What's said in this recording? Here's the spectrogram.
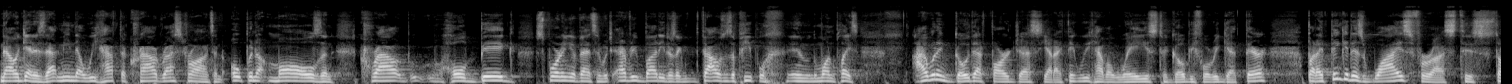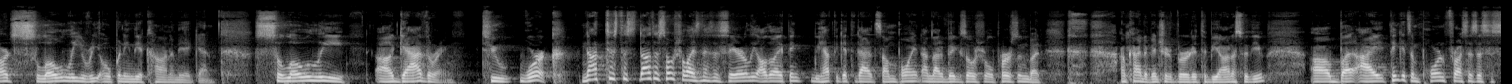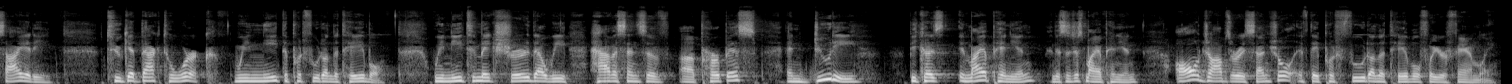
Now, again, does that mean that we have to crowd restaurants and open up malls and crowd hold big sporting events in which everybody, there's like thousands of people in one place? I wouldn't go that far just yet. I think we have a ways to go before we get there. But I think it is wise for us to start slowly reopening the economy again, slowly uh, gathering to work, not just to, not to socialize necessarily. Although I think we have to get to that at some point. I'm not a big social person, but I'm kind of introverted to be honest with you. Uh, but I think it's important for us as a society to get back to work. We need to put food on the table. We need to make sure that we have a sense of uh, purpose and duty because, in my opinion, and this is just my opinion, all jobs are essential if they put food on the table for your family.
